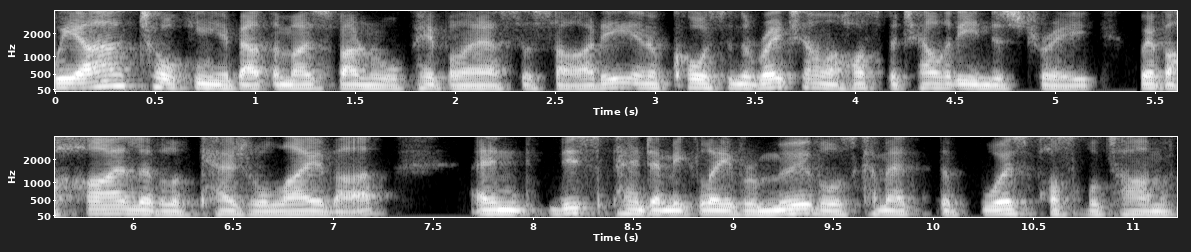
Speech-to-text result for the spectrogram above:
We are talking about the most vulnerable people in our society and of course in the retail and hospitality industry we have a high level of casual labour and this pandemic leave removal has come at the worst possible time of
